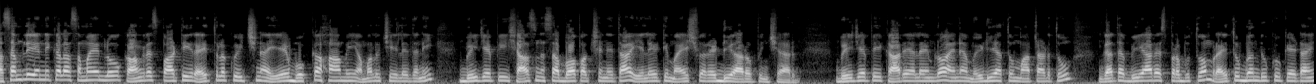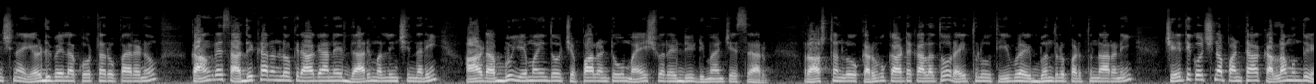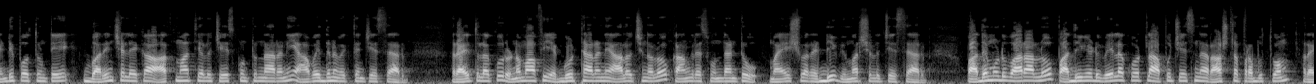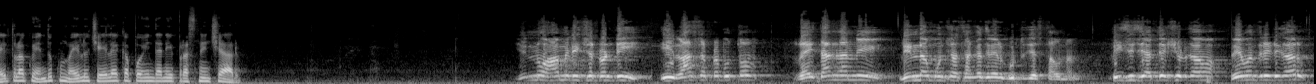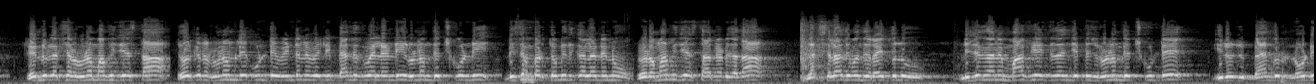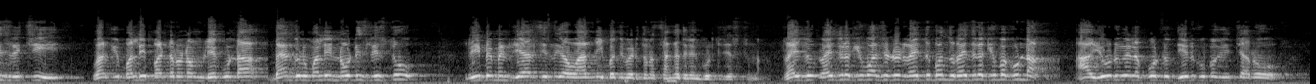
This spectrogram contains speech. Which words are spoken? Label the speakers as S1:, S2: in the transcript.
S1: Assembly ఎన్నికల సమయంలో Congress party రైతులకు ఇచ్చిన ఏ ఒక్క హామీ అమలు చేయలేదని బీజేపీ శాసనసభాపక్ష నేత ఎలేటి మహేశ్వరరెడ్డి ఆరోపించారు. బీజేపీ కార్యాలయంలో ఆయన మీడియాతో మాట్లాడుతూ గత బీఆర్ఎస్ ప్రభుత్వం రైతు బంధుకు కేటాయించిన ఏడు వేల కోట్ల రూపాయలను కాంగ్రెస్ అధికారంలోకి రాగానే దారి మళ్ళించిందని ఆ డబ్బు ఏమైందో చెప్పాలంటూ మహేశ్వరరెడ్డి డిమాండ్ చేశారు. రాష్ట్రంలో కరువు కాటకాలతో రైతులు తీవ్ర ఇబ్బందులు పడుతున్నారని చేతికొచ్చిన పంట కళ్ళ ముందు ఎండిపోతుంటే భరించలేక ఆత్మహత్యలు చేసుకుంటున్నారని ఆవేదన వ్యక్తం చేశారు. రైతులకు రుణమాఫీ ఎగ్గొట్టాలనే ఆలోచనలో కాంగ్రెస్ ఉందంటూ మహేశ్వరరెడ్డి విమర్శలు చేశారు. పదమూడు వారాల్లో పదిహేడు వేల కోట్ల అప్పు చేసిన రాష్ట్ర ప్రభుత్వం రైతులకు ఎందుకు మేలు చేయలేకపోయిందని ప్రశ్నించారు.
S2: ఎన్నో హామీలు ఇచ్చినటువంటి ఈ రాష్ట్ర ప్రభుత్వం రైతాంగాన్ని నిండా ముంచిన సంగతి నేను గుర్తు చేస్తా ఉన్నాను. పిసిసి అధ్యక్షుడిగా రేవంత్ రెడ్డి గారు రెండు లక్షల రుణమాఫీ చేస్తా ఎవరికైనా రుణం లేకుంటే వెంటనే వెళ్ళి బ్యాంకుకు వెళ్ళండి రుణం తెచ్చుకోండి డిసెంబర్ తొమ్మిది కల్లా నేను రుణమాఫీ చేస్తా అన్నాడు కదా. లక్షలాది మంది రైతులు నిజంగానే మాఫీ అవుతుందని చెప్పేసి రుణం తెచ్చుకుంటే ఈరోజు బ్యాంకులు నోటీసులు ఇచ్చి వారికి మళ్ళీ పంట రుణం లేకుండా బ్యాంకులు మళ్ళీ నోటీసులు ఇస్తూ రీపేమెంట్ చేయాల్సిందిగా వారిని ఇబ్బంది పెడుతున్న సంగతి నేను గుర్తు చేస్తున్నా. రైతు రైతులకు ఇవ్వాల్సినటువంటి రైతు బంధు రైతులకు ఇవ్వకుండా ఆ ఏడు వేల కోట్లు దేనికి ఉపయోగించారో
